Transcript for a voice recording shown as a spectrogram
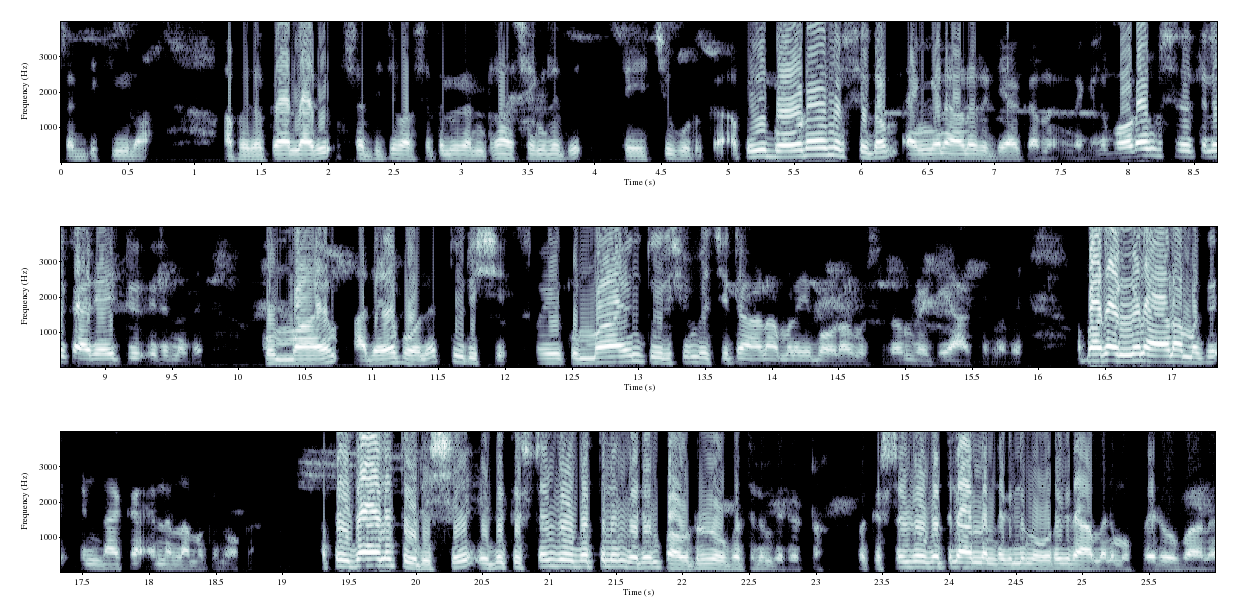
ശ്രദ്ധിക്കില്ല അപ്പൊ ഇതൊക്കെ എല്ലാവരും ശ്രദ്ധിച്ച് വർഷത്തിൽ രണ്ടു പ്രാവശ്യമെങ്കിലും ഇത് തേച്ചു കൊടുക്കുക. അപ്പൊ ഈ ബോഡോ മിശ്രിതം എങ്ങനെയാണ് റെഡിയാക്കാന്നുണ്ടെങ്കിൽ ബോഡോ മിശ്രിതത്തിൽ കാര്യമായിട്ട് വരുന്നത് കുമ്മായം അതേപോലെ തുരിശ്. അപ്പൊ ഈ കുമ്മായം തുരിശും വെച്ചിട്ടാണ് നമ്മൾ ഈ ബോഡോ മിശ്രിതം റെഡിയാക്കുന്നത്. അപ്പൊ അതെങ്ങനെയാണ് നമുക്ക് ഉണ്ടാക്കുക എന്നുള്ളത് നമുക്ക് നോക്കാം. അപ്പൊ ഇതാണ് തുരിശ്. ഇത് ക്രിസ്റ്റൽ രൂപത്തിലും വരും പൗഡർ രൂപത്തിലും വരും കേട്ടോ അപ്പൊ ക്രിസ്റ്റൽ രൂപത്തിലാണെന്നുണ്ടെങ്കിൽ നൂറ് ഗ്രാമിന് മുപ്പത് രൂപയാണ്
